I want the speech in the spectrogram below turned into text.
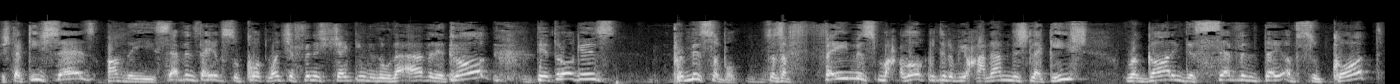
Rish Lakish says on the seventh day of Sukkot, once you finish shaking the lulav and etrog, the etrog is permissible. So it's a famous mahlok between Rabbi Yohanan and Rish Lakish regarding the seventh day of Sukkot.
